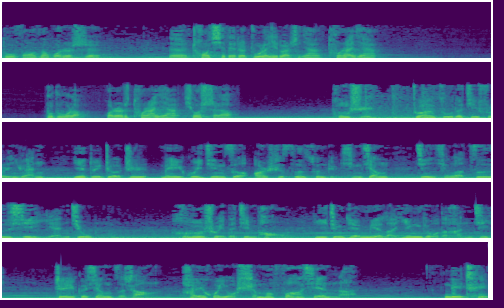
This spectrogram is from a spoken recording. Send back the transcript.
租房子或者是呃长期在这住了一段时间，突然间不住了，或者是突然间消失了。同时，专案组的技术人员。也对这只玫瑰金色二十四寸旅行箱进行了仔细研究。河水的浸泡已经湮灭了应有的痕迹，这个箱子上还会有什么发现呢？内衬，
